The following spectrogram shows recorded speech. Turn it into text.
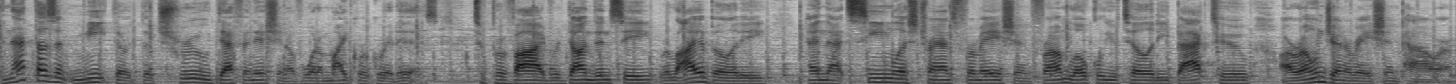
And that doesn't meet the, the true definition of what a microgrid is. To provide redundancy, reliability, and that seamless transformation from local utility back to our own generation power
